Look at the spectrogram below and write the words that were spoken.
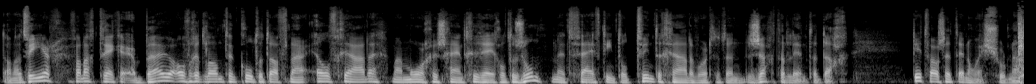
Dan het weer. Vannacht trekken er buien over het land en koelt het af naar 11 graden. Maar morgen schijnt geregeld de zon. Met 15 tot 20 graden wordt het een zachte lentedag. Dit was het NOS Journaal.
